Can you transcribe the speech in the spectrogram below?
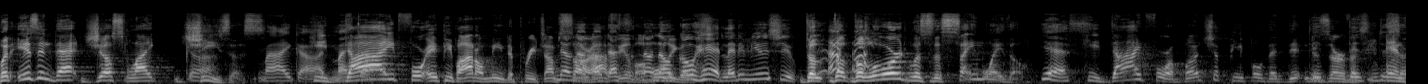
But isn't that just like God. Jesus? My God. He my died God. for a people. I don't mean to preach. I'm no, sorry. No, no, I feel the no, Holy no, Ghost. go ahead. Let him use you. The, the, the Lord was the same way, though. Yes. He died for a bunch of people that didn't Did, deserve it. and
